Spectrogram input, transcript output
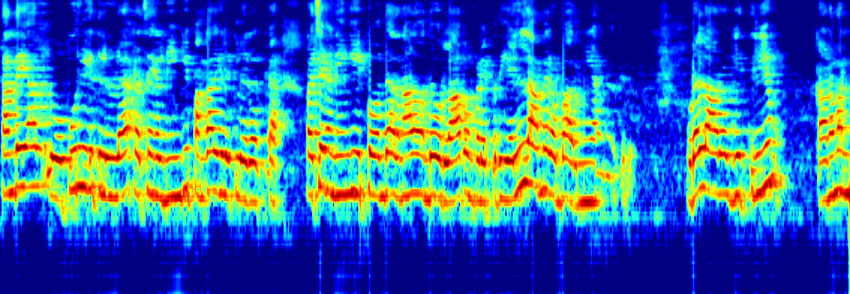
தந்தையால் பூர்வீகத்தில் உள்ள பிரச்சனைகள் நீங்கி பங்காளிகளுக்கு இருக்க பிரச்சனைகள் நீங்கி இப்போ வந்து அதனால் வந்து ஒரு லாபம் கிடைப்பது எல்லாமே ரொம்ப அருமையாக இருக்குது. உடல் ஆரோக்கியத்திலையும் கணவன்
